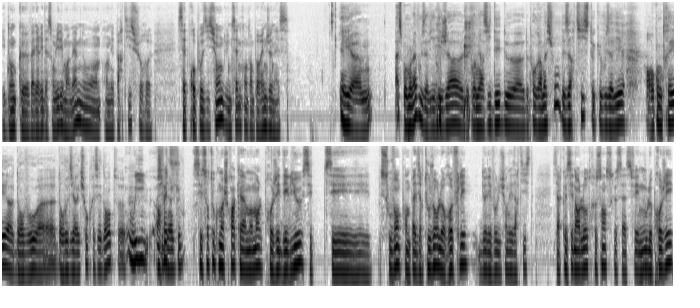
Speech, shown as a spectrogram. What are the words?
Et donc euh, Valérie Dassonville et moi-même, nous, on, est partis sur euh, cette proposition d'une scène contemporaine jeunesse. Et à ce moment-là, vous aviez déjà des premières idées de, programmation, des artistes que vous aviez rencontrés dans vos, dans vos directions précédentes Oui, en fait, c'est surtout que moi je crois qu'à un moment, le projet des lieux, c'est c'est souvent, pour ne pas dire toujours, le reflet de l'évolution des artistes. C'est-à-dire que c'est dans l'autre sens que ça se fait. Nous, le projet,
